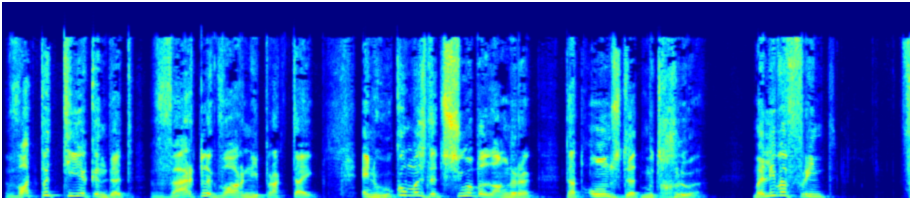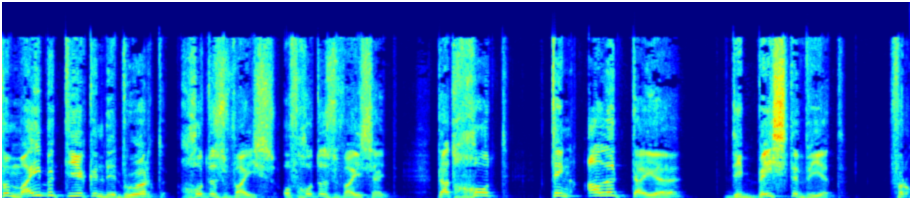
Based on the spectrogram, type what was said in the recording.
Wat beteken dit werklik waar in die praktyk? En hoekom is dit so belangrik dat ons dit moet glo? My liewe vriend, vir my beteken dit woord God is wys of God is wysheid dat God ten alle tye die beste weet vir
